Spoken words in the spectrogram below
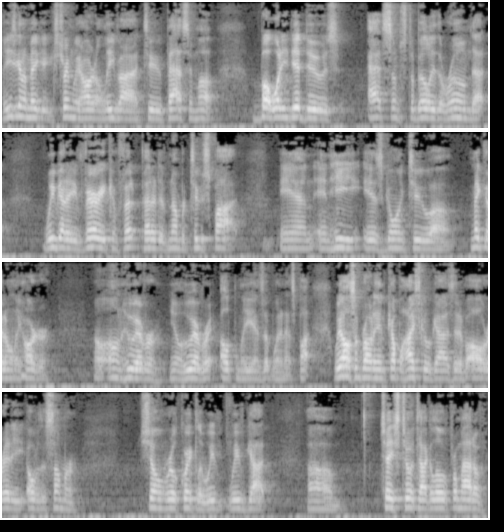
So he's going to make it extremely hard on Levi to pass him up. But what he did do is add some stability to the room that we've got a very competitive number two spot, and and he is going to uh, make that only harder on whoever you know whoever ultimately ends up winning that spot. We also brought in a couple high school guys that have already over the summer shown real quickly. We've we've got um, Chase Tuatakalo from out of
